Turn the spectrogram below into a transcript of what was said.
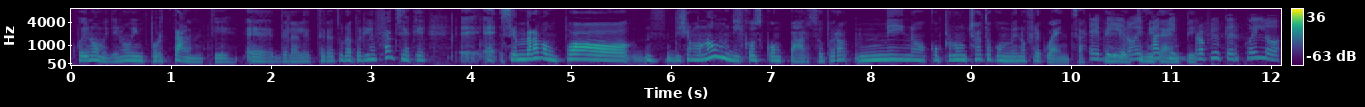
quei nomi, dei nomi importanti eh, della letteratura per l'infanzia che eh, eh, sembrava un po', diciamo, non dico scomparso, però meno, con- pronunciato con meno frequenza È vero, infatti tempi. proprio per quello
